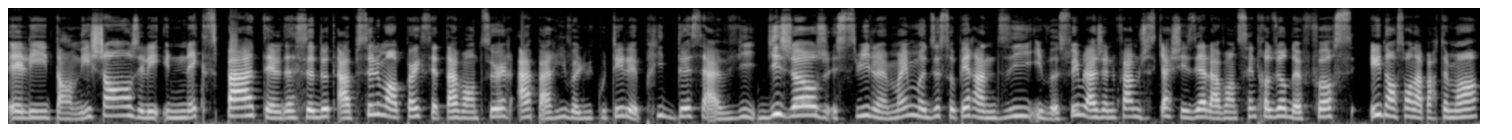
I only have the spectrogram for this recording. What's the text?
Elle est en échange, elle est une expat. Elle ne se doute absolument pas que cette aventure à Paris va lui coûter le prix de sa vie. Guy Georges suit le même modus operandi. Il va suivre la jeune femme jusqu'à chez elle avant de s'introduire de force et dans son appartement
